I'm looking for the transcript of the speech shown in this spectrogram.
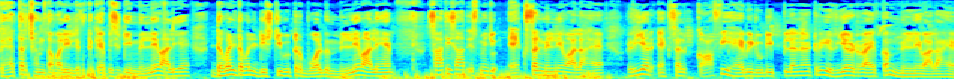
बेहतर क्षमता वाली लिफ्ट कैपेसिटी मिलने वाली है, डबल डबल डिस्ट्रीब्यूटर बॉल्ब मिलने वाले हैं। साथ ही साथ इसमें जो एक्सल मिलने वाला है, रियर एक्सल काफ़ी heavy duty planetary rear drive का मिलने वाला है।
